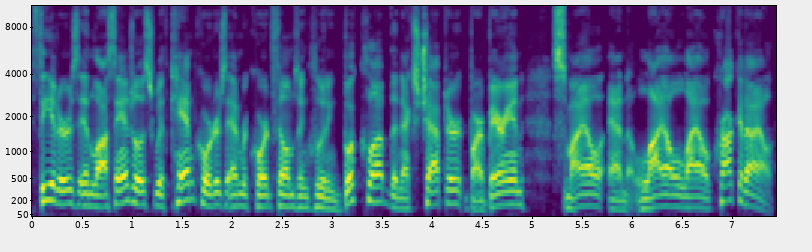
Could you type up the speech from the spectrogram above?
theaters in Los Angeles with camcorders and record films including Book Club, The Next Chapter, Barbarian, Smile, and Lyle Lyle Crocodile.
